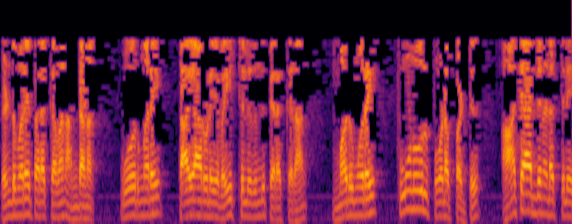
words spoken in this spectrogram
ரெண்டு முறை பிறக்கவன் அந்தணன் ஓர் முறை தாயாருடைய வயிற்றிலிருந்து பிறக்கிறான். மறுமுறை பூணூல் போடப்பட்டு ஆச்சாரியனிடத்திலே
